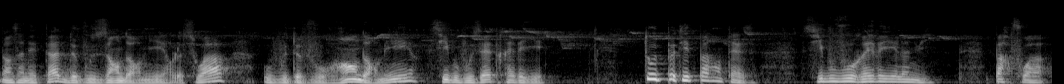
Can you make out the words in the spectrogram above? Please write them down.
dans un état de vous endormir le soir ou de vous rendormir si vous vous êtes réveillé. Toute petite parenthèse, si vous vous réveillez la nuit, parfois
